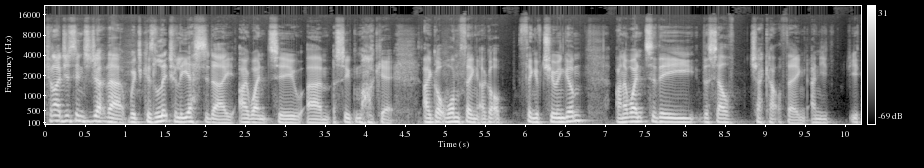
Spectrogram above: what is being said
can I just interject that? Which because literally yesterday I went to um, a supermarket. I got one thing. I got a thing of chewing gum, and I went to the the self checkout thing, and you you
